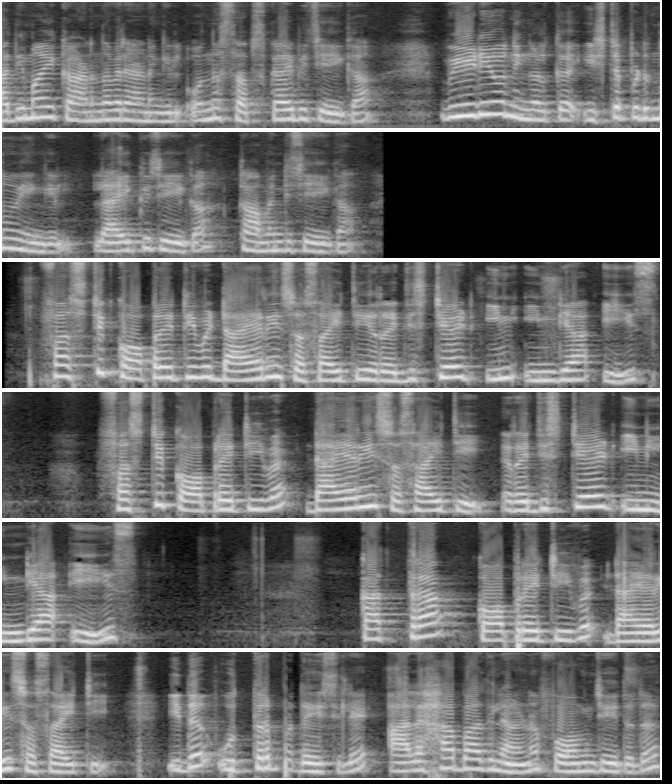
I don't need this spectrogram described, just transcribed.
ആദ്യമായി കാണുന്നവരാണെങ്കിൽ ഒന്ന് സബ്സ്ക്രൈബ് ചെയ്യുക. വീഡിയോ നിങ്ങൾക്ക് ഇഷ്ടപ്പെടുന്നു എങ്കിൽ ലൈക്ക് ചെയ്യുക കമന്റ് ചെയ്യുക. First cooperative dairy society registered in India is first cooperative dairy society registered in India is Katra cooperative dairy society ഇത് ഉത്തർപ്രദേശിലെ അലഹബാദിലാണ് ഫോം ചെയ്തത്.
